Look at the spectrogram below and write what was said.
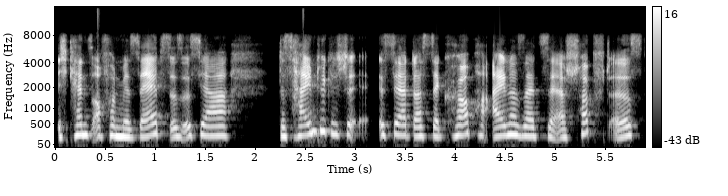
ich kenne es auch von mir selbst. Es ist ja, das Heimtückische ist ja, dass der Körper einerseits sehr erschöpft ist,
